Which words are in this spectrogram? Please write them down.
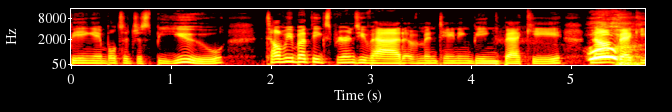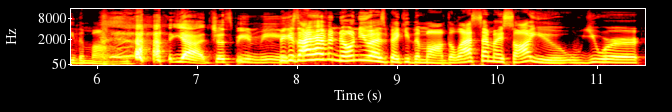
being able to just be you. Tell me about the experience you've had of maintaining being Becky, Whew. not Becky the mom. yeah just being me Because I haven't known you as Becky the mom. The last time I saw you, you were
